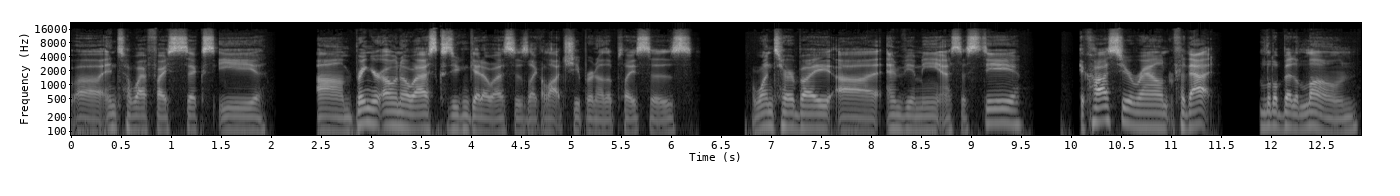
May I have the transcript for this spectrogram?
uh, Intel Wi-Fi 6E. Um, bring your own OS because you can get OSs like a lot cheaper in other places one terabyte uh, NVMe SSD, it costs you around for that little bit alone,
